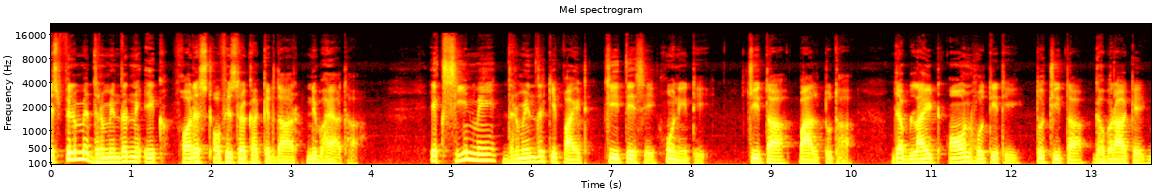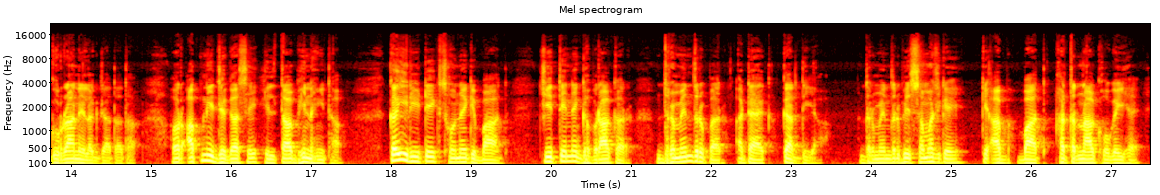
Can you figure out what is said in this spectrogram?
इस फ़िल्म में धर्मेंद्र ने एक फॉरेस्ट ऑफिसर का किरदार निभाया था। एक सीन में धर्मेंद्र की फाइट चीते से होनी थी। चीता पालतू था। जब लाइट ऑन होती थी तो चीता घबरा के गुर्राने लग जाता था और अपनी जगह से हिलता भी नहीं था। कई रीटेक्स होने के बाद चीते ने घबराकर धर्मेंद्र पर अटैक कर दिया। धर्मेंद्र भी समझ गए कि अब बात खतरनाक हो गई है।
